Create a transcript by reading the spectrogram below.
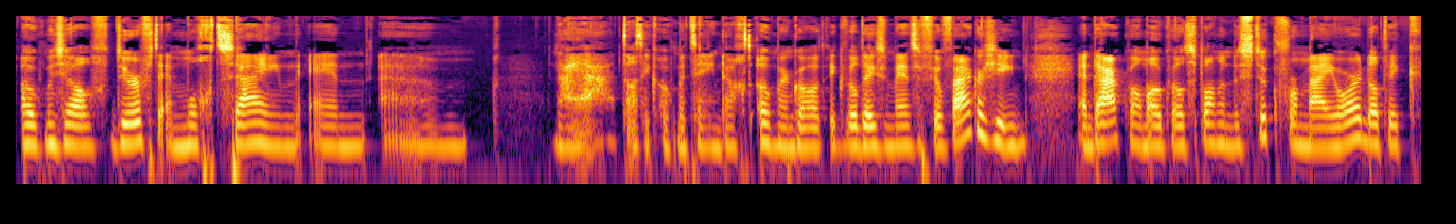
ook mezelf durfde en mocht zijn. En um, nou ja, dat ik ook meteen dacht: oh my god, ik wil deze mensen veel vaker zien. En daar kwam ook wel het spannende stuk voor mij hoor. Dat ik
